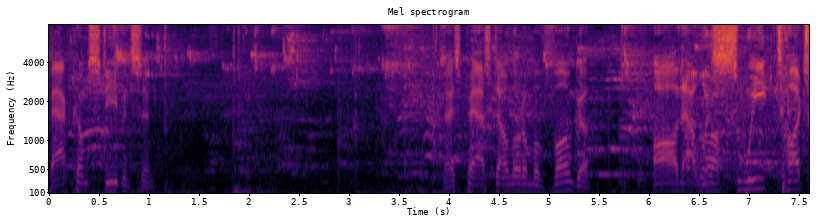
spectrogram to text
Back comes Stephenson. Nice pass down low to Mavunga. Oh, that was sweet touch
